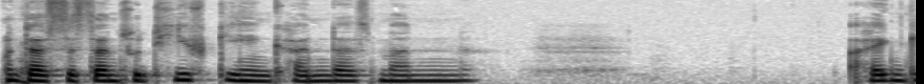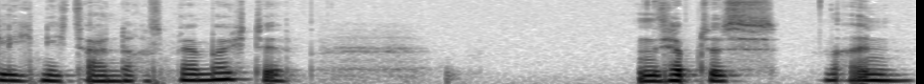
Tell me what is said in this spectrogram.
Und dass es dann so tief gehen kann, dass man eigentlich nichts anderes mehr möchte. Und ich habe das, nein,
